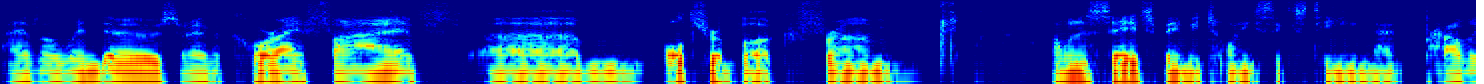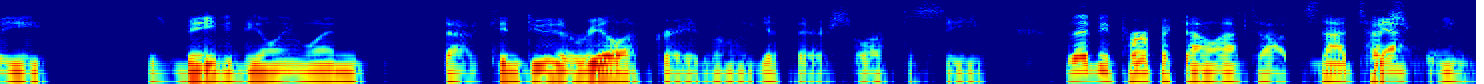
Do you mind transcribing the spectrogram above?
i have a windows i have a core i5 um, ultrabook from i want to say it's maybe 2016 that probably is maybe the only one that can do the real upgrade when we get there so we'll have to see. But that'd be perfect on a laptop. It's not touchscreen.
